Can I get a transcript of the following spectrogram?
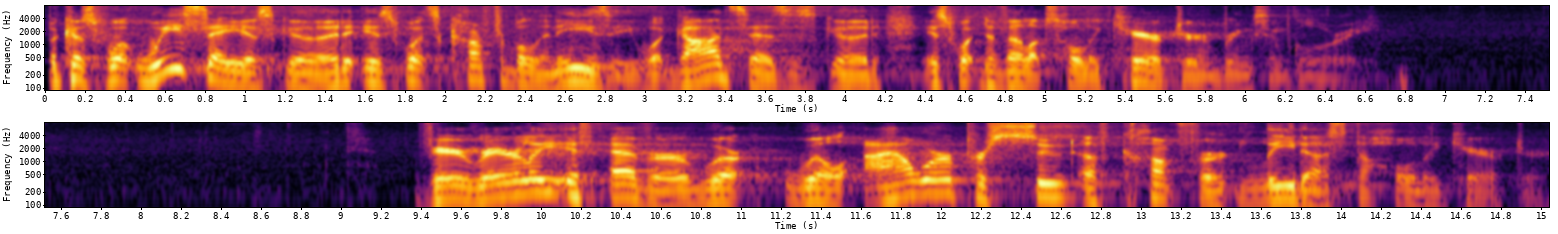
Because what we say is good is what's comfortable and easy. What God says is good is what develops holy character and brings him glory. Very rarely, if ever, will our pursuit of comfort lead us to holy character.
